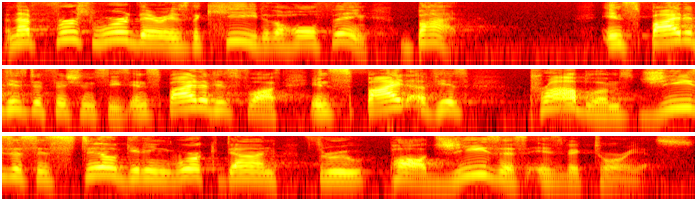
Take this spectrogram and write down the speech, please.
And that first word there is the key to the whole thing. But, in spite of his deficiencies, in spite of his flaws, in spite of his problems, Jesus is still getting work done through Paul. Jesus is victorious.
